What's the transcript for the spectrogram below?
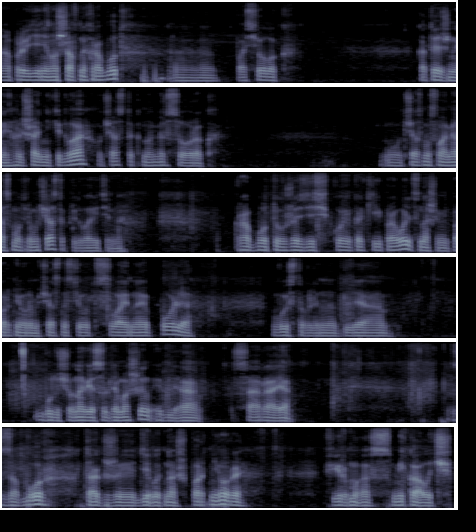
На проведение ландшафтных работ э, поселок Коттеджный Ольшанники 2, участок номер 40. Вот, сейчас мы с вами осмотрим участок предварительно. Работы уже здесь кое-какие проводятся нашими партнерами. В частности, вот свайное поле выставлено для будущего навеса для машин и для сарая. Забор также делают наши партнеры. Фирма Смекалыч.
